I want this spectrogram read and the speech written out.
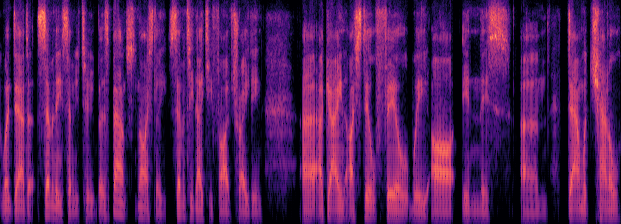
went down to 1772, but it's bounced nicely, 1785 trading. Uh, again, I still feel we are in this um, downward channel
